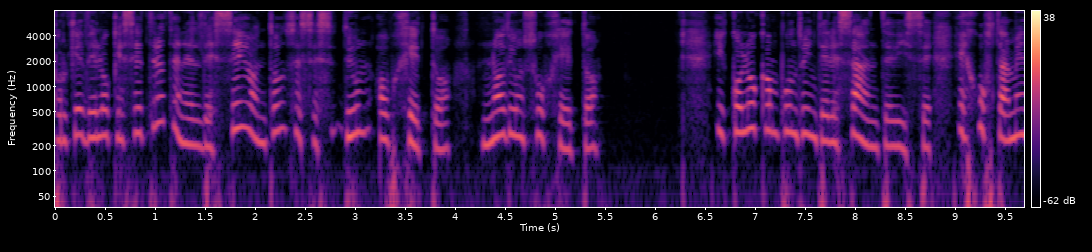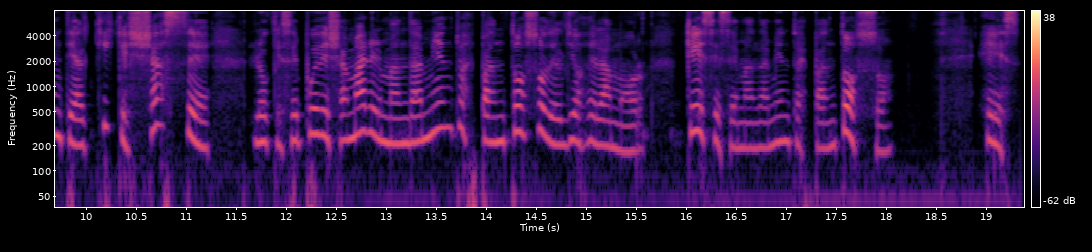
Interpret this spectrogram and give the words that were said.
porque de lo que se trata en el deseo entonces es de un objeto, no de un sujeto. Y coloca un punto interesante, dice, es justamente aquí que yace lo que se puede llamar el mandamiento espantoso del Dios del amor. ¿Qué es ese mandamiento espantoso? Es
